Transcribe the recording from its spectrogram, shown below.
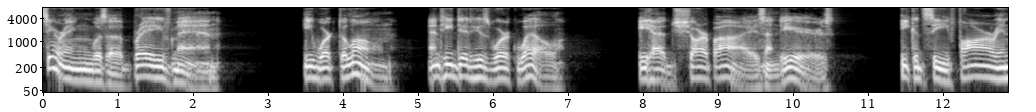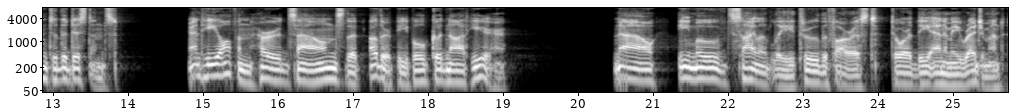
Searing was a brave man. He worked alone, and he did his work well. He had sharp eyes and ears. He could see far into the distance, and he often heard sounds that other people could not hear. Now he moved silently through the forest toward the enemy regiment.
